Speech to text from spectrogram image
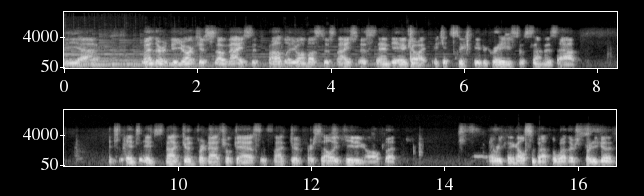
The uh, weather in New York is so nice, it's probably almost as nice as San Diego. I think it's 60 degrees, the sun is out. It's, it's, it's not good for natural gas, it's not good for selling heating oil, but everything else about the weather is pretty good.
